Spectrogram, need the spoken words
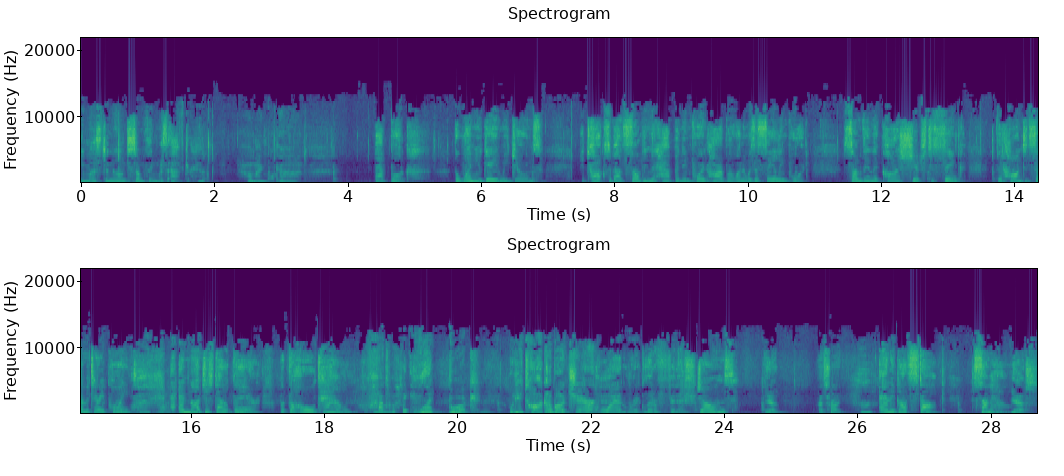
He must have known something was after him. Oh my God. That book, the one you gave me, Jones, it talks about something that happened in Point Harbor when it was a sailing port. Something that caused ships to sink, that haunted Cemetery Point. A- And not just out there, but the whole town. What? What book? What are you talking about, Cher? Quiet, Rick. Let her finish. Jones, Yeah, that's right. Huh? and it got stopped. Somehow. Yes.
